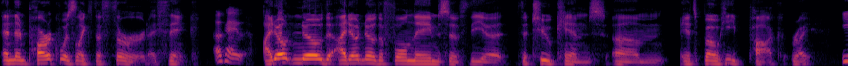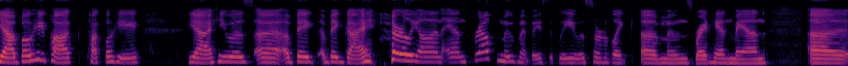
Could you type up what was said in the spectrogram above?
and then Park was like the third, I think. okay I don't know the I don't know the full names of the uh the two Kims. Um, it's Bohi Pak, right? Yeah, Bohi Pak, Pak Bohi. Yeah, he was uh, a big a big guy early on, and throughout the movement, basically, he was sort of like uh, Moon's right hand man. Uh,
